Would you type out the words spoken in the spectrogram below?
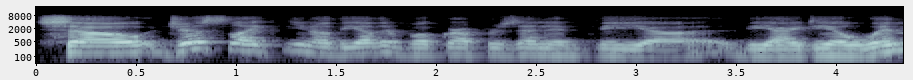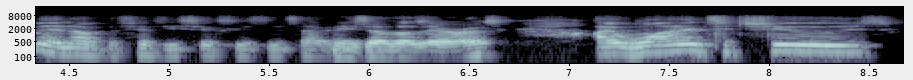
So just like you know, the other book represented the uh, the ideal women of the 50s, 60s, and 70s of those eras. I wanted to choose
